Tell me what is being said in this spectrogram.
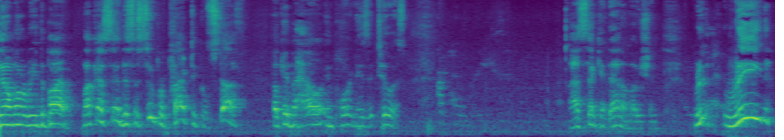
Then I want to read the Bible. Like I said, this is super practical stuff. Okay, but how important is it to us? I second that emotion. Re- read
